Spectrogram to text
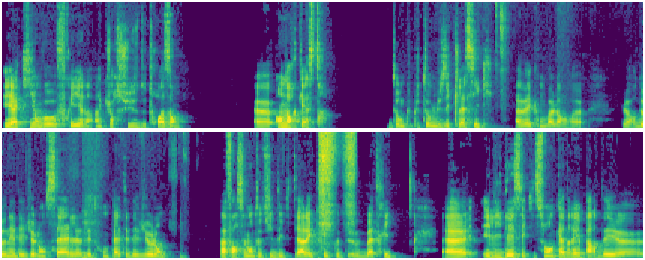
et à qui on va offrir un cursus de 3 ans euh, en orchestre, donc plutôt musique classique, avec, on va leur, euh, leur donner des violoncelles, des mmh. trompettes et des violons, mmh. pas forcément tout de suite des guitares électriques ou de, batterie. Euh, et l'idée, c'est qu'ils sont encadrés par euh,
